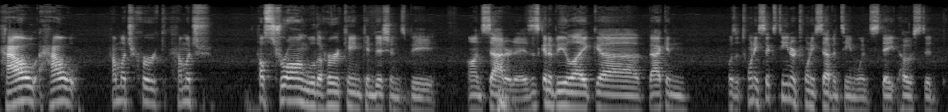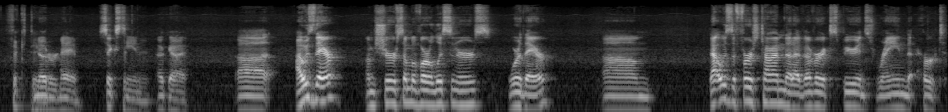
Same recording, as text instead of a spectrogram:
How how how much hur- how much how strong will the hurricane conditions be on Saturday? Is this going to be like uh, back in was it 2016 or 2017 when State hosted 16. Notre Dame? 16. 16. Okay. Uh, I was there. I'm sure some of our listeners were there. Um, that was the first time that I've ever experienced rain that hurt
